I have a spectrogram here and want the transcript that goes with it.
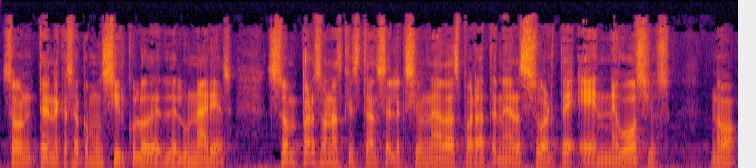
son, tiene que ser como un círculo de, lunares, son personas que están seleccionadas para tener suerte en negocios, ¿no?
